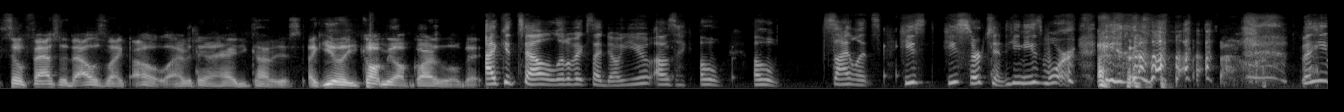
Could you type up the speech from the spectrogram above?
so fast that I was like, oh, everything I had, you kind of just like you. You caught me off guard a little bit. I could tell a little bit because I know you. I was like, oh, oh, silence. He's he's searching. He needs more. but he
